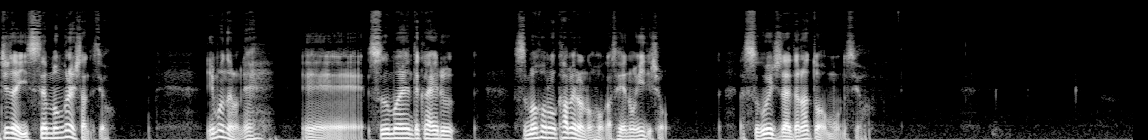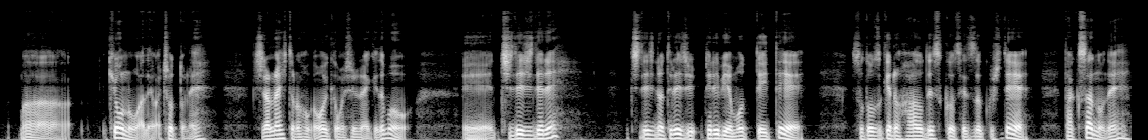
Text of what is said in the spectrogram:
1台1000万ぐらいしたんですよ。今ならね、えー、数万円で買えるスマホのカメラの方が性能いいでしょう。すごい時代だなとは思うんですよ。まあ、今日の話ではちょっとね、知らない人の方が多いかもしれないけども、えー、地デジでね、地デジのテレジテレビを持っていて、外付けのハードディスクを接続して、たくさんのね、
